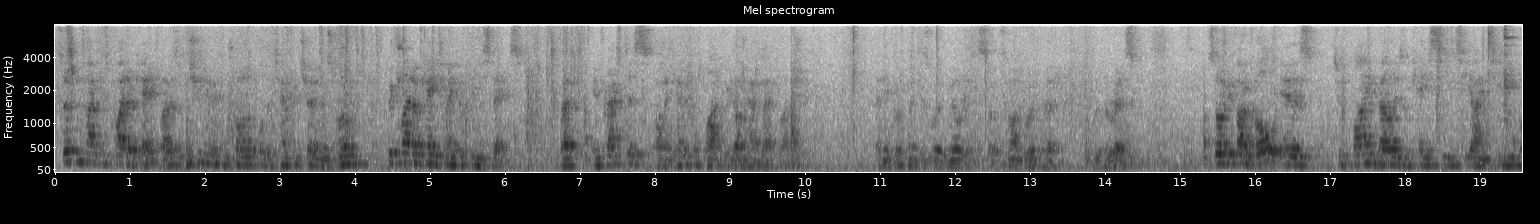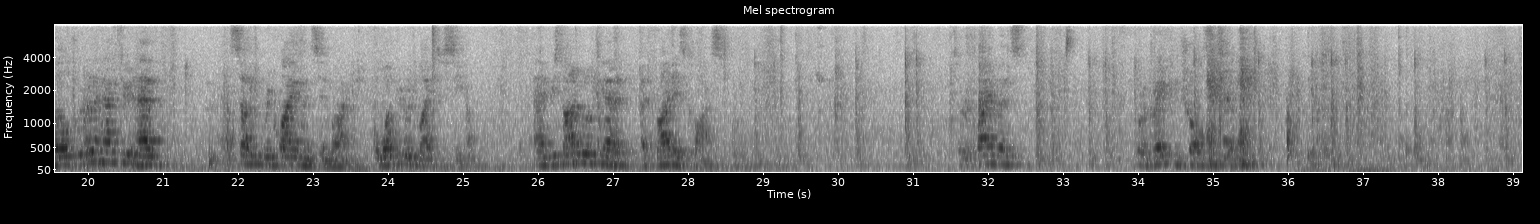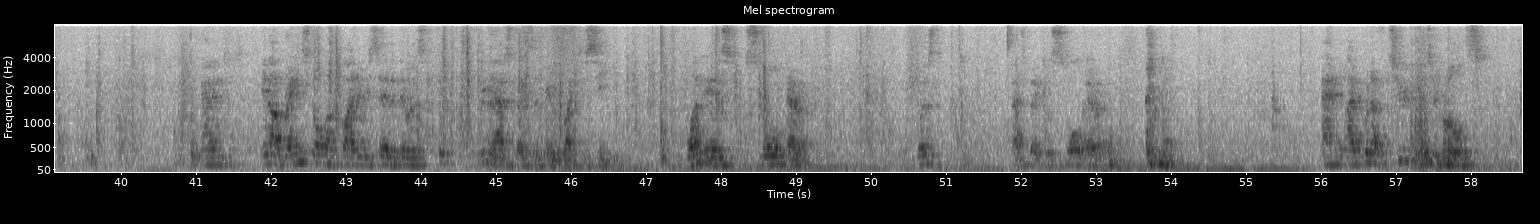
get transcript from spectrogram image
Certain times it's quite okay. If I was tuning the controller for the temperature in this room, it'd be quite okay to make a few mistakes. But in practice, on a chemical plant, we don't have that luxury. And the equipment is worth millions, so it's not worth the, worth the risk. So if our goal is to find values of Kc, Ti, and Td, well, we're going to have to have some requirements in mind for what we would like to see. And we started looking at it at Friday's class. So requirements for a great control system. And in our brainstorm on Friday, we said that there was three aspects that we would like to see. One is small error. First aspect was small error. And I put up two integrals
